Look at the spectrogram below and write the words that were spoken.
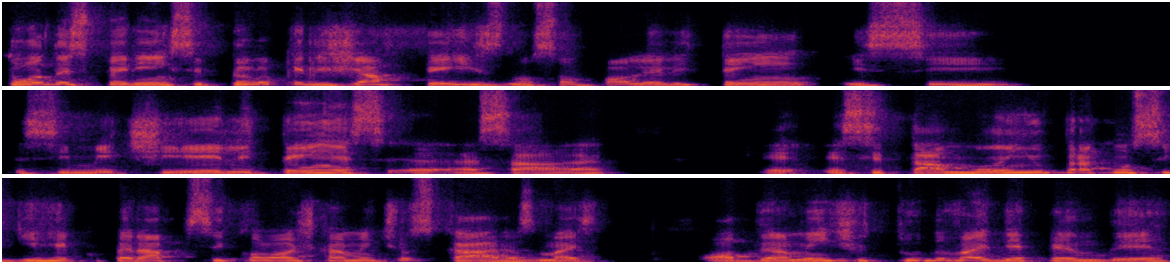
toda a experiência e pelo que ele já fez no São Paulo, ele tem esse esse métier, ele tem esse, essa, é, esse tamanho para conseguir recuperar psicologicamente os caras, mas obviamente tudo vai depender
